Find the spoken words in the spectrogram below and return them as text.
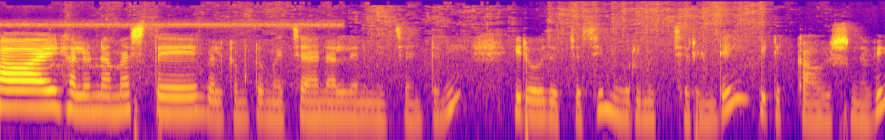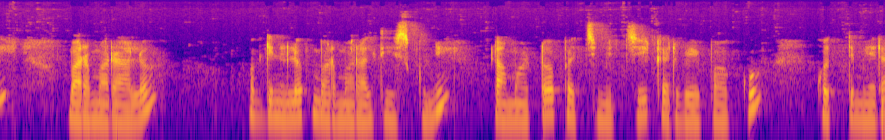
హాయ్ హలో నమస్తే. Welcome to my channel. నేను మీ చెంటని. ఈరోజు వచ్చేసి మూరి మిక్చర్ అండి. వీటికి కావాల్సినవి మరమరాలు. ఒక గిన్నెలోకి మరమరాలు తీసుకుని టమాటో పచ్చిమిర్చి కరివేపాకు కొత్తిమీర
